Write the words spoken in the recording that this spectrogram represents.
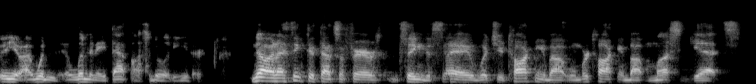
you know, I wouldn't eliminate that possibility either. No, and I think that that's a fair thing to say. What you're talking about when we're talking about must gets,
